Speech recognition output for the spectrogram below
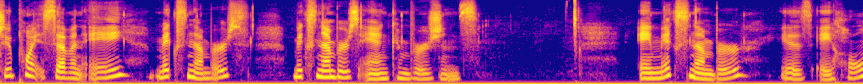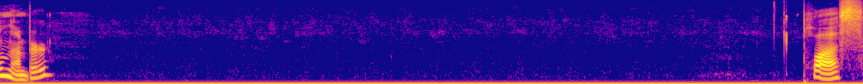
2.7a, mixed numbers, mixed numbers and conversions. A mixed number is a whole number plus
